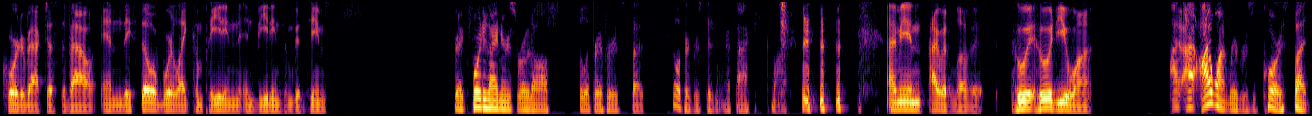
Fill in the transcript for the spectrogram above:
quarterback, just about. And they still were like competing and beating some good teams. Gregg, 49ers wrote off Philip Rivers, but Philip Rivers didn't write back. Come on. I mean, I would love it. Who who would you want? I, I, I want Rivers, of course, but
